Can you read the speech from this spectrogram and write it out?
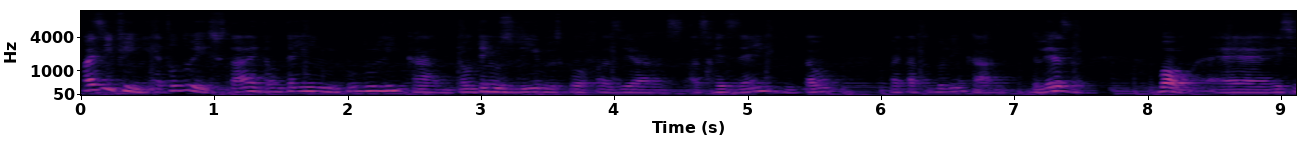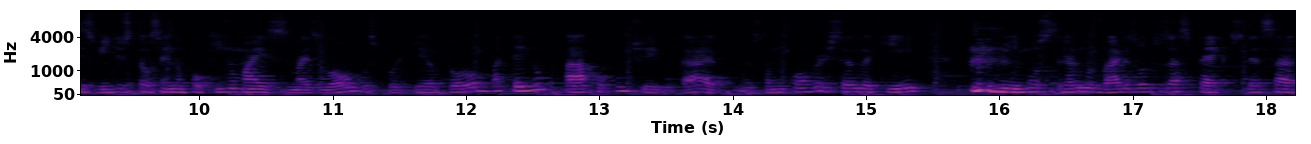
Mas enfim, é tudo isso, tá? Então tem tudo linkado. Então tem os livros que eu vou fazer as, as resenhas, então vai estar tá tudo linkado, beleza? Bom, é, esses vídeos estão sendo um pouquinho mais, mais longos porque eu estou batendo um papo contigo, tá? Nós estamos conversando aqui e mostrando vários outros aspectos dessa,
